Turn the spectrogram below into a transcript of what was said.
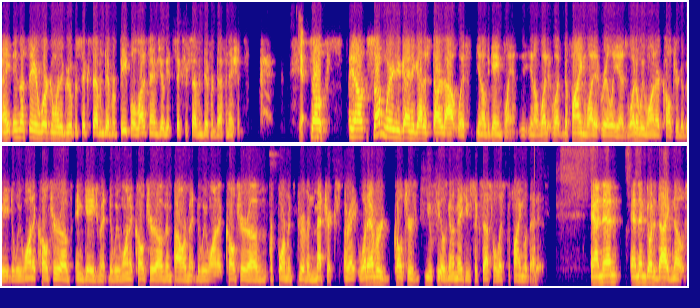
Right? And let's say you're working with a group of six, seven different people. A lot of times you'll get six or seven different definitions. Yep. So you know, somewhere you kind of got to start out with, you know, the game plan. You know, what what define what it really is. What do we want our culture to be? Do we want a culture of engagement? Do we want a culture of empowerment? Do we want a culture of performance-driven metrics? All right, whatever culture you feel is going to make you successful, let's define what that is, and then and then go to diagnose.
